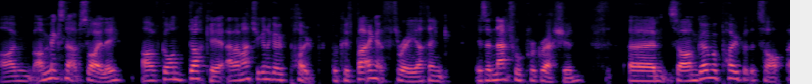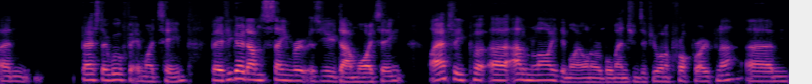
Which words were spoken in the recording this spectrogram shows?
I'm I'm mixing it up slightly. I've gone Duckett, and I'm actually going to go Pope because batting at three, I think, is a natural progression. Um, so I'm going with Pope at the top, and Bairstow will fit in my team. But if you go down the same route as you, Dan Whiting, I actually put uh, Adam Lyth in my honourable mentions. If you want a proper opener, um,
